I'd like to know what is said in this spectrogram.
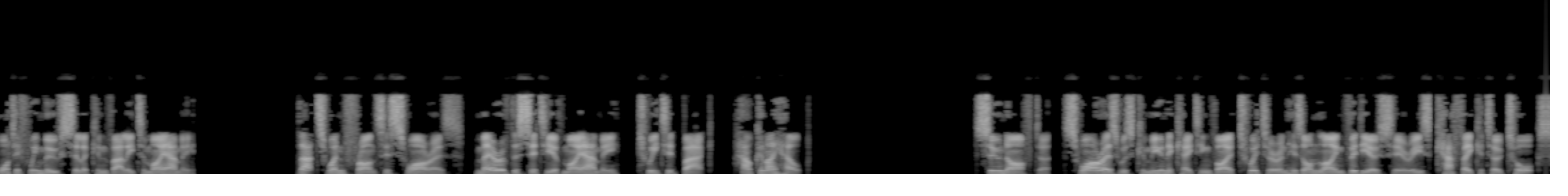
what if we move Silicon Valley to Miami? That's when Francis Suarez, mayor of the city of Miami, tweeted back, How can I help? Soon after, Suarez was communicating via Twitter and his online video series Cafecito Talks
